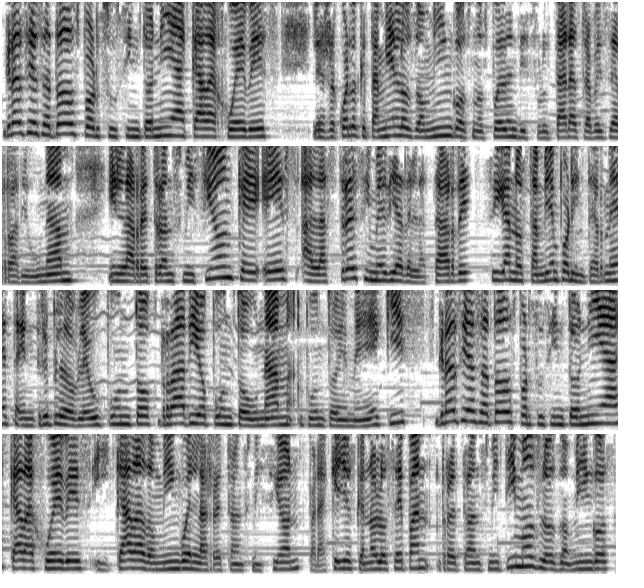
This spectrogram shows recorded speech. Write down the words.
Gracias a todos por su sintonía cada jueves. Les recuerdo que también los domingos nos pueden disfrutar a través de Radio UNAM en la retransmisión que es a las tres y media de la tarde. Síganos también por internet en www.radio.unam.mx. Gracias a todos por su sintonía cada jueves y cada domingo en la retransmisión. Para aquellos que no lo sepan, retransmitimos los domingos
